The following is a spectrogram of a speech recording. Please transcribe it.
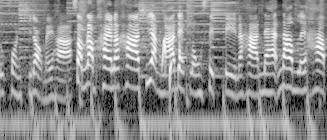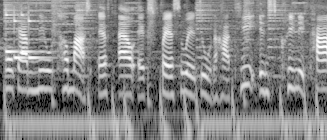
ทุกคนคิดออกไหมคะสำหรับใครนะคะที่อยากหน้าเด็กลง 10 ปีนะคะ แนะนำเลยค่ะ โปรแกรม New Thermas FL Express Reju นะคะที่ Ins Clinic ค่ะ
